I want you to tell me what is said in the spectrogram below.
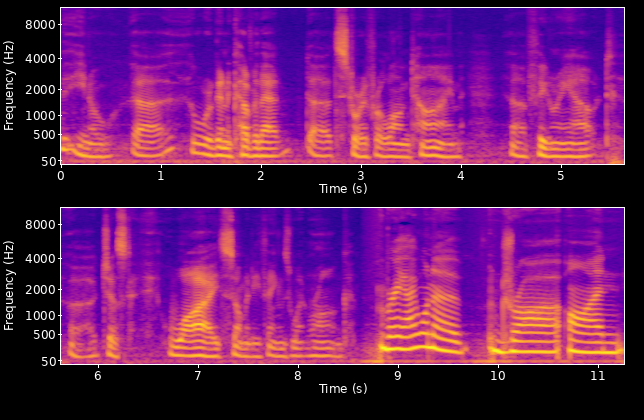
you know, uh, we're going to cover that uh, story for a long time, uh, figuring out uh, just why so many things went wrong. Ray, I want to draw on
